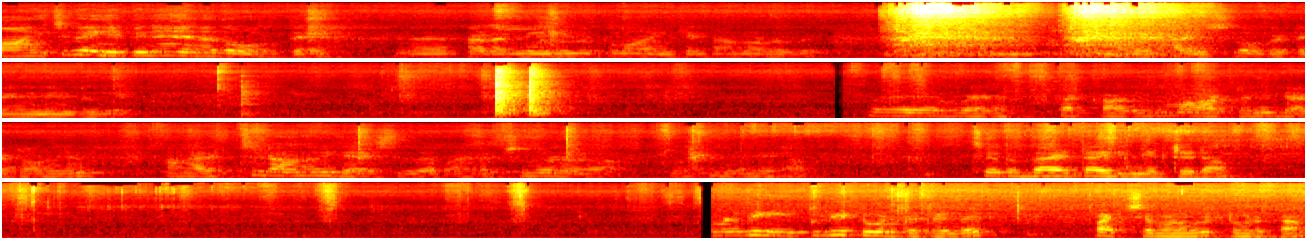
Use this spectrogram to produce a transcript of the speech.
വാങ്ങിച്ചു കഴിഞ്ഞ പിന്നെ ഞാനത് ഓർത്തേ. ഓർത്തെ കടൽ മീനൊന്നും ഇപ്പൊ വാങ്ങിക്കണ്ടെന്നുള്ളത്. ഞാൻ കഴിച്ചു നോക്കട്ടെ എങ്ങനെയുണ്ടെന്ന്. തക്കാളി ഒന്നും വാട്ടണില്ല കേട്ടോ. ഞാൻ അരച്ചിടാമെന്ന് വിചാരിച്ചത്. അപ്പം അരച്ചൊന്നും ഇടുക ഇങ്ങനെ ഇടാം. ചെറുതായിട്ട് അരിഞ്ഞിട്ടിടാം നമ്മൾ വേപ്പിലിട്ട് കൊടുത്തിട്ടുണ്ട്. പച്ചമുളക് ഇട്ട് കൊടുക്കാം.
